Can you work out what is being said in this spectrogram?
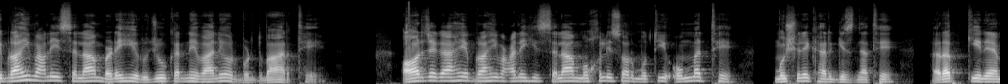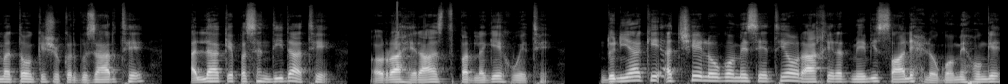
ابراہیم علیہ السلام بڑے ہی رجوع کرنے والے اور بردبار تھے۔ اور جگہ ہے ابراہیم علیہ السلام مخلص اور متی امت تھے۔ مشرق ہرگز نہ تھے۔ رب کی نعمتوں کے شکر گزار تھے۔ اللہ کے پسندیدہ تھے اور راہ راست پر لگے ہوئے تھے۔ دنیا کے اچھے لوگوں میں سے تھے اور آخرت میں بھی صالح لوگوں میں ہوں گے۔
